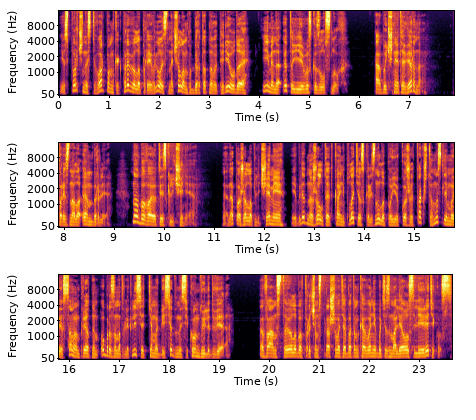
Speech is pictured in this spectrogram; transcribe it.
Испорченность варпом, как правило, проявлялась с началом пубертатного периода, и именно это и высказал вслух. «Обычно это верно», — признала Эмберли, — «но бывают и исключения». Она пожала плечами, и бледно-жёлтая ткань платья скользнула по её коже так, что мысли мои самым приятным образом отвлеклись от темы беседы на секунду или две. «Вам стоило бы, впрочем, спрашивать об этом кого-нибудь из Малеус или Эретикус.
